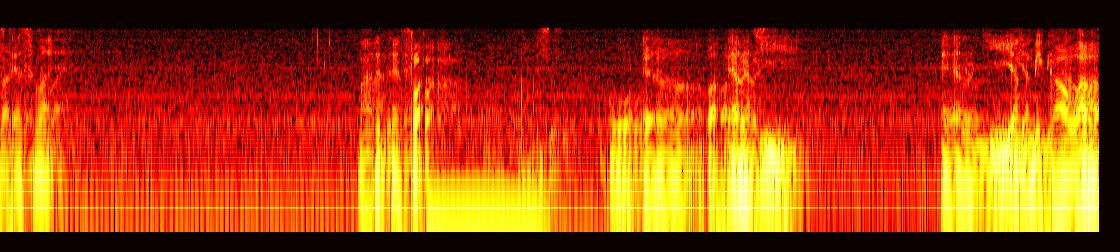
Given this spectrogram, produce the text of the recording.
Tesla. Ya kemarin Tesla. Oh L, apa LG LG yang dikawal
